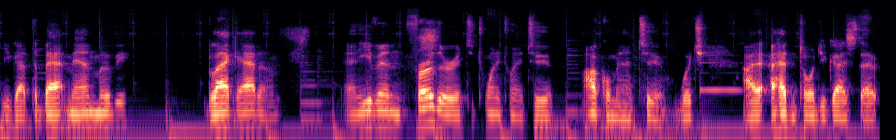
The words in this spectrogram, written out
you got the Batman movie, Black Adam, and even further into 2022, Aquaman 2, which I, I hadn't told you guys that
